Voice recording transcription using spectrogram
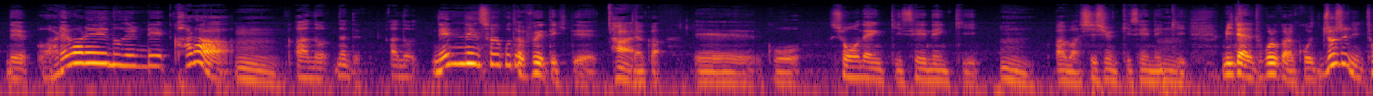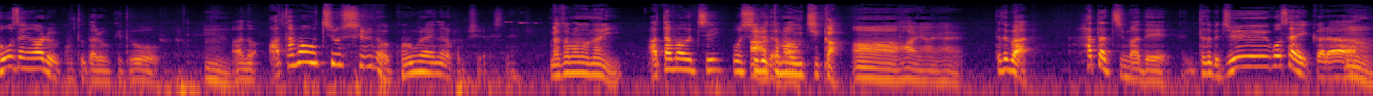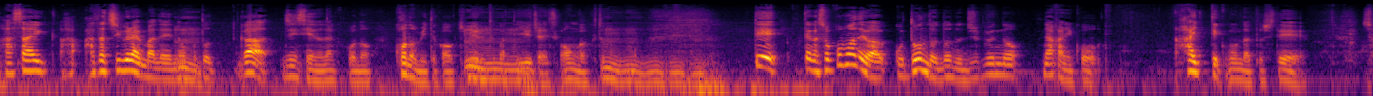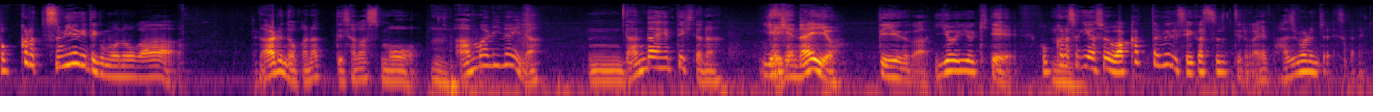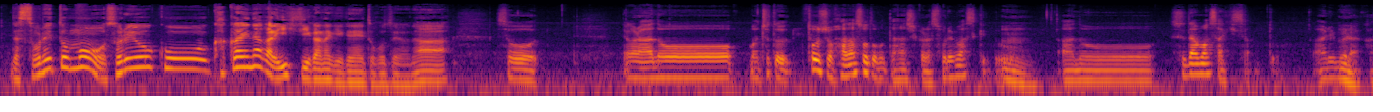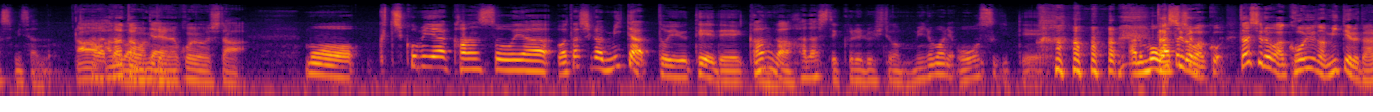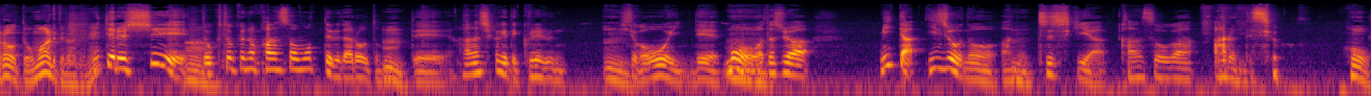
で、我々の年齢から、うん。あの、なんて、あの、年々そういうことが増えてきて、はいなんか、えー、こう、少年期、青年期、うん。あまあ、思春期、青年期、みたいなところから、こう、徐々に当然あることだろうけど、うん。あの、頭打ちを知るのがこのぐらいなのかもしれないですね。頭の何？頭打ちを知あるのが、頭打ちか。ああ、はいはいはい。例えば、二十歳まで、例えば15歳かうんら8歳、は二十歳ぐらいまでのことが人生のなんかこの好みとかを決めるとかって言うじゃないですか、音楽とかも。うんうんうんうんうん。で、だからそこまではこうどんどんどんどん自分の中にこう入っていくもんだとして、そっから積み上げていくものがあるのかなって探すも、あんまりないな。うん、だんだん減ってきたな。いやいや、ないよっていうのがいよいよ来て、こっから先はそれ分かった上で生活するっていうのがやっぱ始まるんじゃないですかね。だそれとも、それをこう、抱えながら生きていかなきゃいけないってことだよな。そう。だからあのーまあちょっと当初話そうと思った話からそれますけど、うん。あのー菅田将暉さんと有村架純さんのああ、花束みたいな。な声をした。もう、口コミや感想や、私が見たという体で、ガンガン話してくれる人が身の回りに多すぎて、あの、もう田私は代はこう、田代はこういうの見てるだろうって思われてるわけね。見てるし、うん。独特の感想を持ってるだろうと思って、話しかけてくれるうん。人が多いんで、もう私は、見た以上の、あの、うん知識や感想があるんですよ。ほう。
